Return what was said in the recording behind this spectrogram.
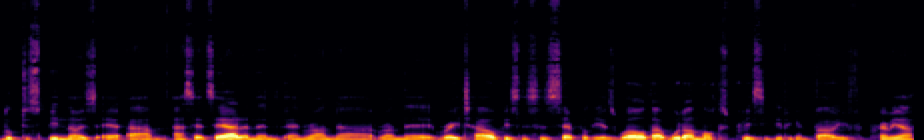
look to spin those uh, um, assets out and then and run uh, run their retail businesses separately as well. That would unlock pretty significant value for Premier.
